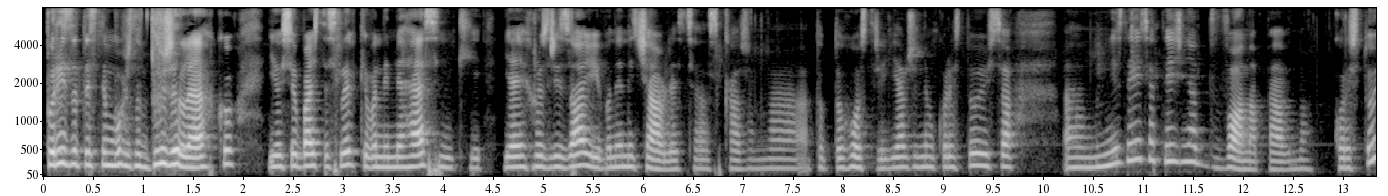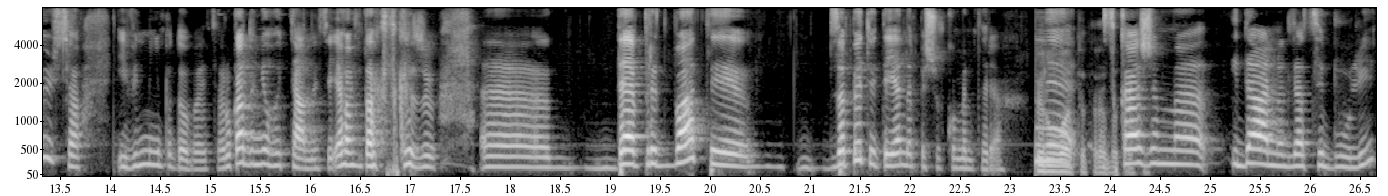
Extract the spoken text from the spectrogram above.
Порізатись не можна дуже легко. І ось, бачите, сливки, вони м'ягесенькі. Я їх розрізаю і вони не чавляться, скажімо. Тобто гострі. Я вже ним користуюся, мені здається, тижня два, напевно. Користуюся, і він мені подобається. Рука до нього тягнеться, я вам так скажу. Е, Де придбати, запитуйте, я напишу в коментарях. Так. Скажімо, ідеально для цибулі,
